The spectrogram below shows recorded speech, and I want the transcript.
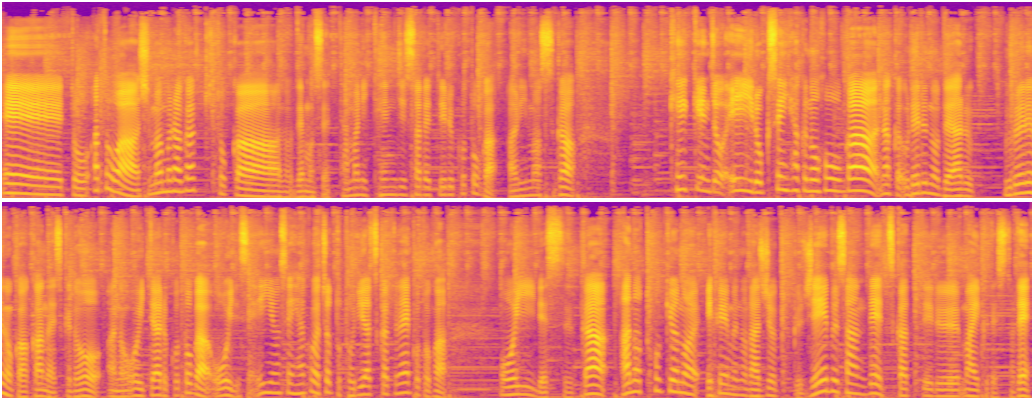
えーと、あとは島村楽器とかのでもですね。たまに展示されていることがありますが経験上 A6100 の方がなんか売れるのである売れるのかわかんないですけどあの置いてあることが多いですね。A4100 はちょっと取り扱ってないことが多いですがあの東京の FM のラジオ局 JAVE さんで使っているマイクですので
